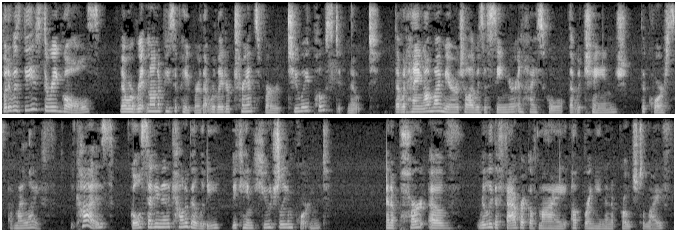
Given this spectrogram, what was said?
But it was these three goals that were written on a piece of paper that were later transferred to a post it note that would hang on my mirror till I was a senior in high school that would change the course of my life. Because goal setting and accountability became hugely important and a part of really the fabric of my upbringing and approach to life.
